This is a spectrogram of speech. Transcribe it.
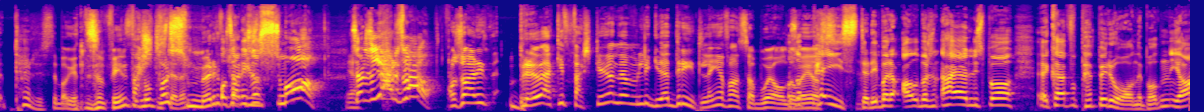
det tørreste bagetten som fins. Hvorfor smør Og så er de så små! Så er det så jævlig små! Og så er det, brød er ikke ferskt engang. Det ligger der dritlenge. Faen, Subway all Og the så way. paster de bare alle bare sånn Hei, jeg har lyst på eh, Kan jeg få pepperoni på den? Ja.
